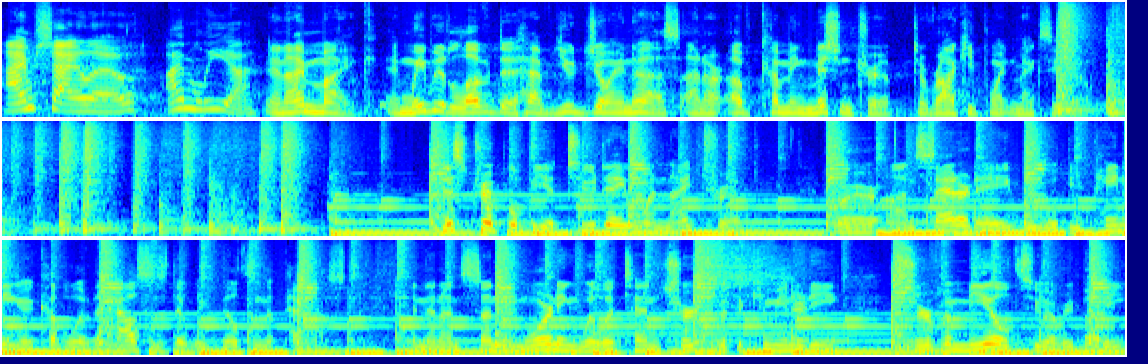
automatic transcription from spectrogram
I'm Shiloh. I'm Leah. And I'm Mike. And we would love to have you join us on our upcoming mission trip to Rocky Point, Mexico. This trip will be a two day, one night trip where on Saturday we will be painting a couple of the houses that we built in the past. And then on Sunday morning, we'll attend church with the community, serve a meal to everybody,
